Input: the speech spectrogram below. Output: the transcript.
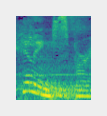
Killing spree.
